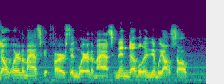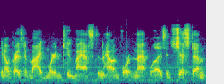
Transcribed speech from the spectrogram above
"Don't wear the mask at first, then wear the mask, and then double." And then we all saw, you know, President Biden wearing two masks and how important that was. It's just. Um,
